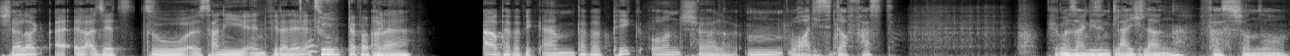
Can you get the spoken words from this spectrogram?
Sherlock, äh, also jetzt zu äh, Sunny in Philadelphia? Zu Peppa Pig. Oder? Ah, Peppa Pig. Ähm, Peppa Pig und Sherlock. Mm, boah, die sind doch fast. Ich würde mal sagen, die sind gleich lang. Fast schon so.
